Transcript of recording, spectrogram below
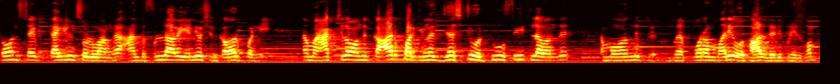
டோன் டைப் டைல்னு சொல்லுவாங்க. அந்த ஃபுல்லாகவே எலிவேஷன் கவர் பண்ணி நம்ம ஆக்சுவலாக வந்து கார் பார்க்கிங்கில் ஜஸ்ட் ஒரு டூ ஃபீட்டில் வந்து நம்ம வந்து போகிற போற மாதிரி ஒரு ஹால் ரெடி பண்ணியிருக்கோம்.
